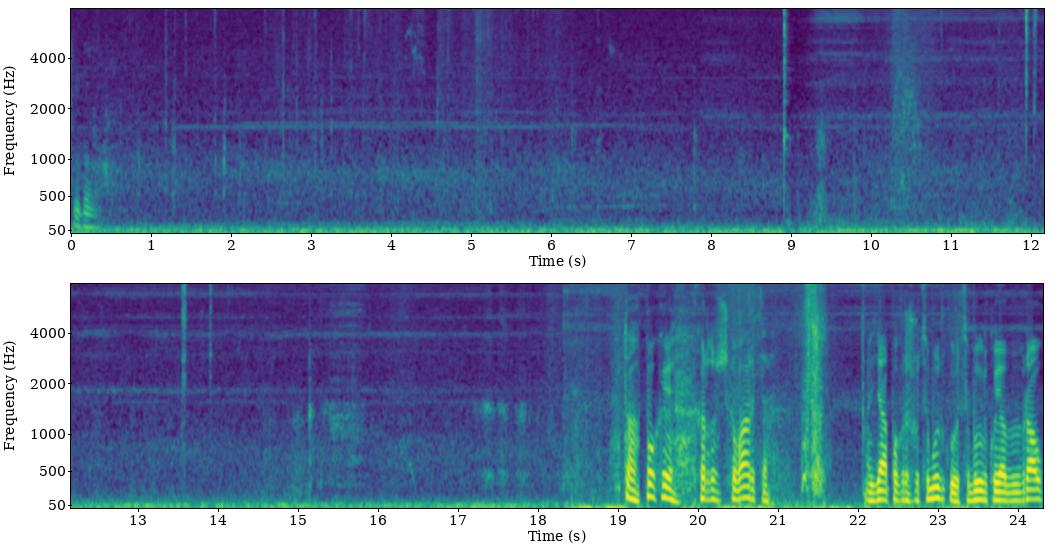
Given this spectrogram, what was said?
Чудово. Так, поки картошечка вариться, я покришу цибульку. Цибулинку я вибрав.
